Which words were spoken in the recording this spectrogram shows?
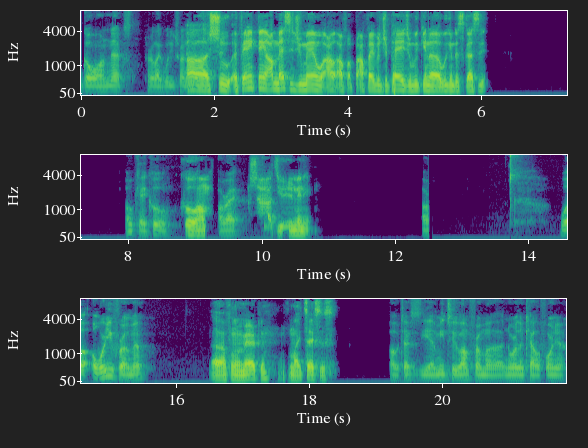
go on next? Or like, what are you trying to Uh, do? shoot. If anything, I'll message you, man. I'll, I'll, I'll favorite your page, and we can uh we can discuss it. Okay, cool. Cool. I'm All right. shout out to you in a minute. All right. Well, where are you from, man? Uh, I'm from America. I'm from like Texas. Oh, Texas. Yeah, me too. I'm from uh, Northern California.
